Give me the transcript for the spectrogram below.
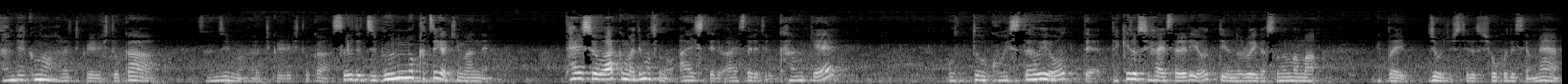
？300万払ってくれる人か30万払ってくれる人かそれで自分の価値が決まんねん対象はあくまでもその愛してる愛されてる関係夫を恋したうよってだけど支配されるよっていう呪いがそのままやっぱり成就してる証拠ですよね。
